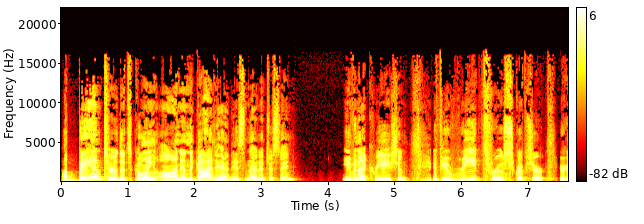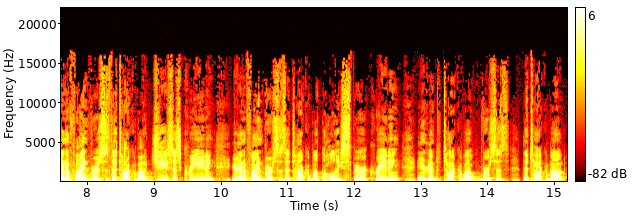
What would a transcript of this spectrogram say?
a banter that's going on in the Godhead. Isn't that interesting? even at creation. If you read through Scripture, you're going to find verses that talk about Jesus creating, you're going to find verses that talk about the Holy Spirit creating, and you're going to talk about verses that talk about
